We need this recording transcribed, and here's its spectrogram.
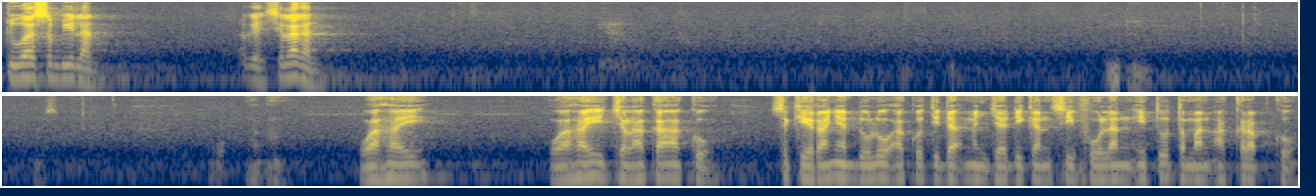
29. Oke, silakan. Wahai wahai celaka aku sekiranya dulu aku tidak menjadikan si fulan itu teman akrabku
